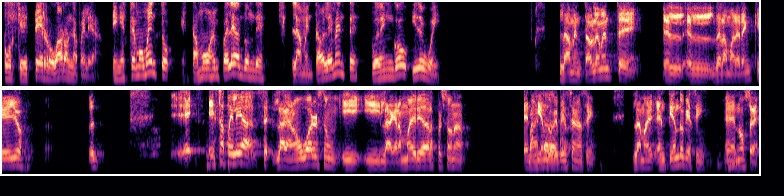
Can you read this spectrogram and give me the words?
porque te robaron la pelea. En este momento estamos en peleas donde lamentablemente pueden go either way. Lamentablemente, el, de la manera en que ellos eh, esa pelea la ganó Watterson y, la gran mayoría de las personas entiendo que piensan así. entiendo que sí, eh, no sé,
